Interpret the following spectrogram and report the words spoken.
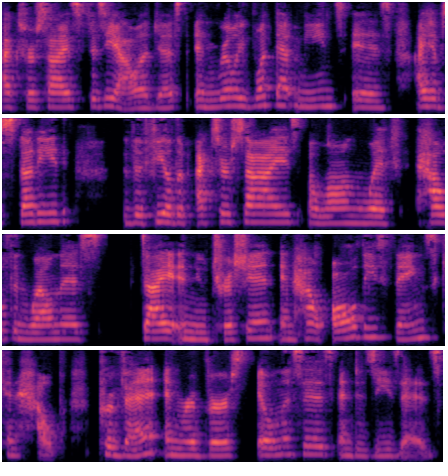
exercise physiologist, and really what that means is I have studied the field of exercise along with health and wellness diet and nutrition and how all these things can help prevent and reverse illnesses and diseases.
